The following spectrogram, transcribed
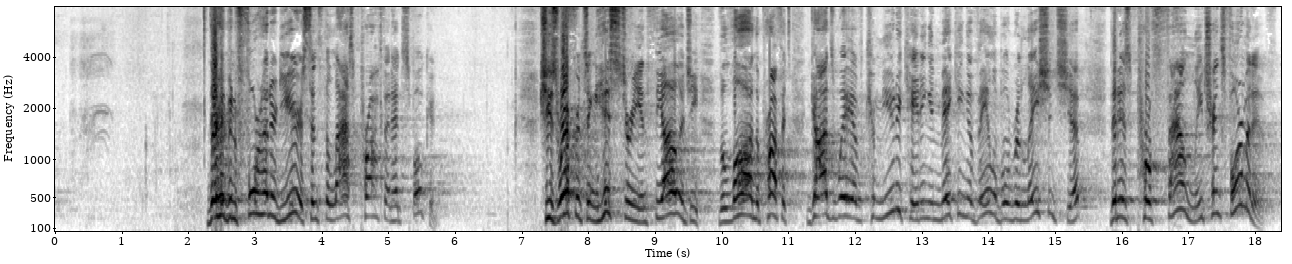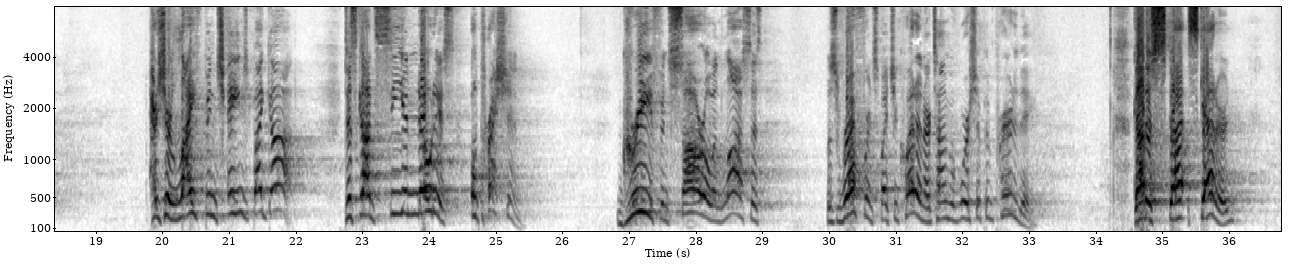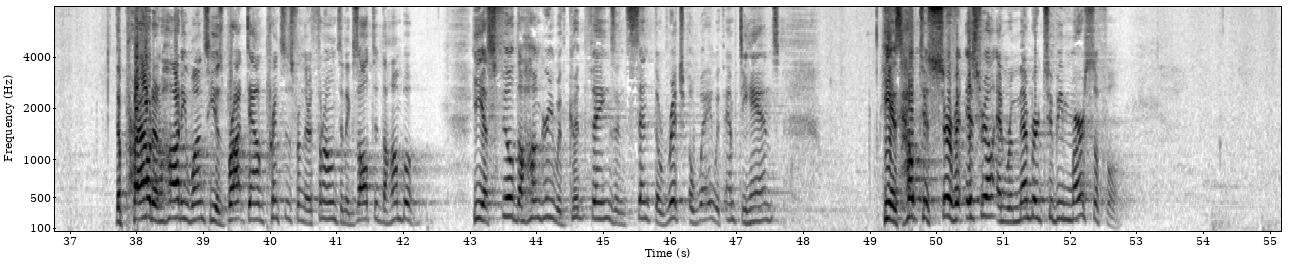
There had been 400 years since the last prophet had spoken. She's referencing history and theology, the law and the prophets, God's way of communicating and making available relationship that is profoundly transformative. Has your life been changed by God? Does God see and notice oppression, grief, and sorrow and loss, as was referenced by Chiquetta in our time of worship and prayer today? God has sc- scattered the proud and haughty ones. He has brought down princes from their thrones and exalted the humble. He has filled the hungry with good things and sent the rich away with empty hands. He has helped his servant Israel and remembered to be merciful.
